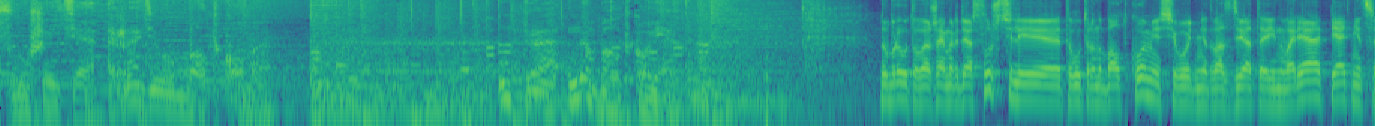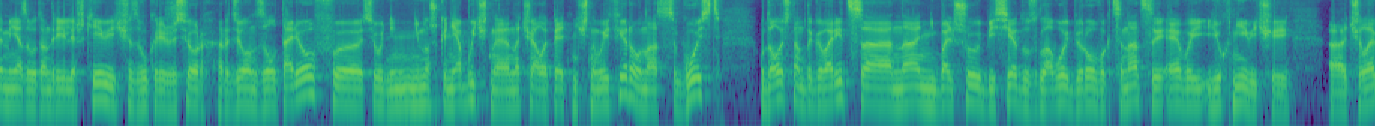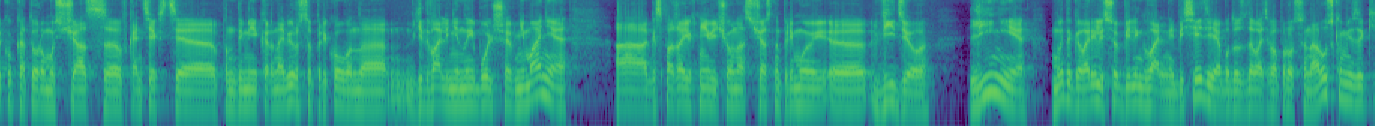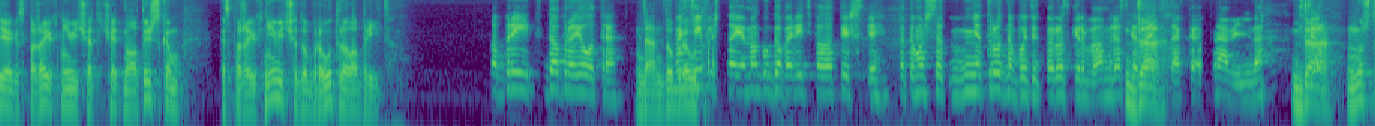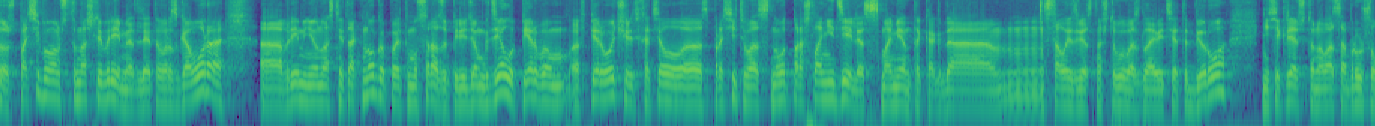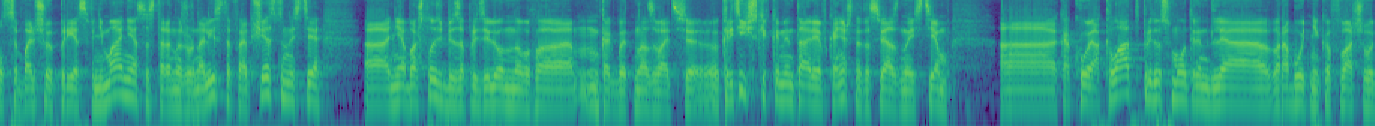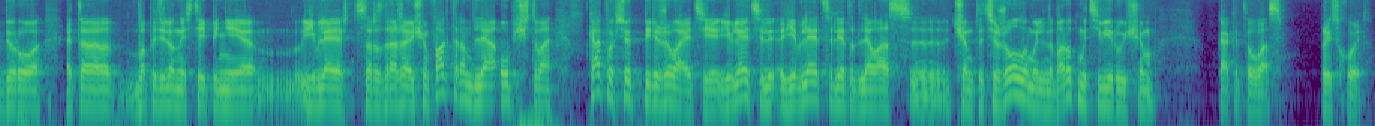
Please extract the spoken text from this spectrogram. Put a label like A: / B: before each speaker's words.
A: слушаете радио Болткома. Утро на Болткоме.
B: Доброе утро, уважаемые радиослушатели. Это «Утро на Болткоме». Сегодня 29 января, пятница. Меня зовут Андрей Лешкевич, звукорежиссер Родион Золотарев. Сегодня немножко необычное начало пятничного эфира. У нас гость. Удалось нам договориться на небольшую беседу с главой бюро вакцинации Эвой Юхневичей человеку, которому сейчас в контексте пандемии коронавируса приковано едва ли не наибольшее внимание. А госпожа Юхневича у нас сейчас на прямой э, видео линии. Мы договорились о билингвальной беседе. Я буду задавать вопросы на русском языке. Госпожа Юхневич отвечает на латышском. Госпожа Юхневича, доброе утро, лабрит.
C: Лабрит, доброе утро.
B: Да, доброе
C: Спасибо,
B: утро.
C: что я могу говорить по-латышски, потому что мне трудно будет по-русски вам рассказать
B: Да.
C: так э, правильно.
B: Да, ну что ж, спасибо вам, что нашли время для этого разговора. А, Времени у нас не так много, поэтому сразу перейдем к делу. Первым, в первую очередь, хотел э, спросить вас, ну вот прошла неделя с момента, когда стало известно, что вы возглавите это бюро. Не секрет, что на вас обрушился большой пресс внимания со стороны журналистов и общественности. А, Не обошлось без определенного, как бы это назвать, э, критических комментариев. Конечно, это связано и с тем, а, какой оклад предусмотрен для работников вашего бюро. Это в определенной степени является раздражающим фактором для общества. Как вы все это переживаете? Является ли, является ли это для вас э, чем-то тяжелым или, наоборот, мотивирующим? Как это у вас происходит?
